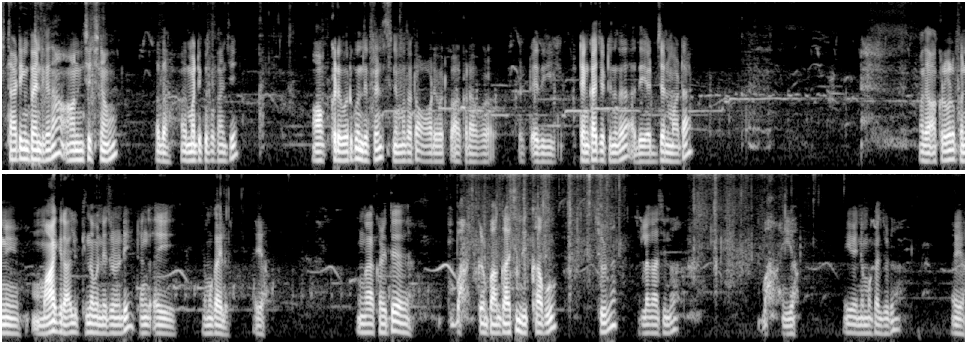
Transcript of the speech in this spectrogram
స్టార్టింగ్ పాయింట్ కదా ఆ నుంచి వచ్చినాము. కదా అది మట్టి కుప్ప కాంచి. అక్కడి వరకు ఉంది ఫ్రెండ్స్. నిమ్మ తోట ఆడి వరకు అక్కడ ఇది టెంకాయ చెట్టు ఉంది కదా అది ఎడ్జ్ అనమాట అదే అక్కడ కూడా కొన్ని మాకి రాలి కింద పడినాయి చూడండి. టెంకాయ నిమ్మకాయలు. అయ్యా. ఇంకా అక్కడైతే బా ఇక్కడ బాగా కాసింది కాపు. చూడు ఎట్లా కాసిందో. బా అయ్యా. అయ్యా నిమ్మకాయలు చూడు. అయ్యా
